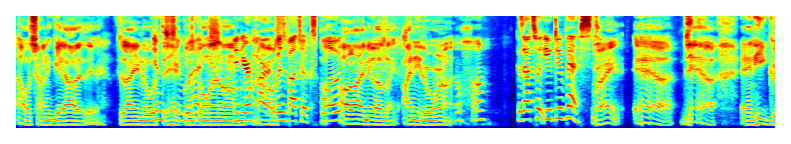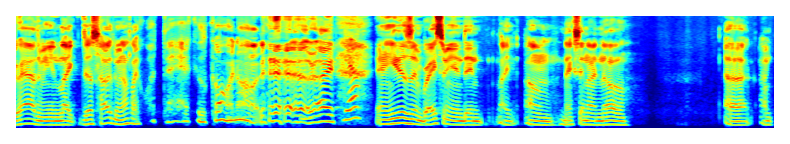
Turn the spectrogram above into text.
I was trying to get out of there because I didn't know what the heck was much. going on. And your I heart was, about to explode. All I knew, I was like, I need to run. Uh-huh. Because that's what you do best. Right. Yeah. Yeah. And he grabbed me and like just hugged me. I was like, what the heck is going on? right. Yeah. And he just embraced me. And then like, um, next thing I know, uh, I'm,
